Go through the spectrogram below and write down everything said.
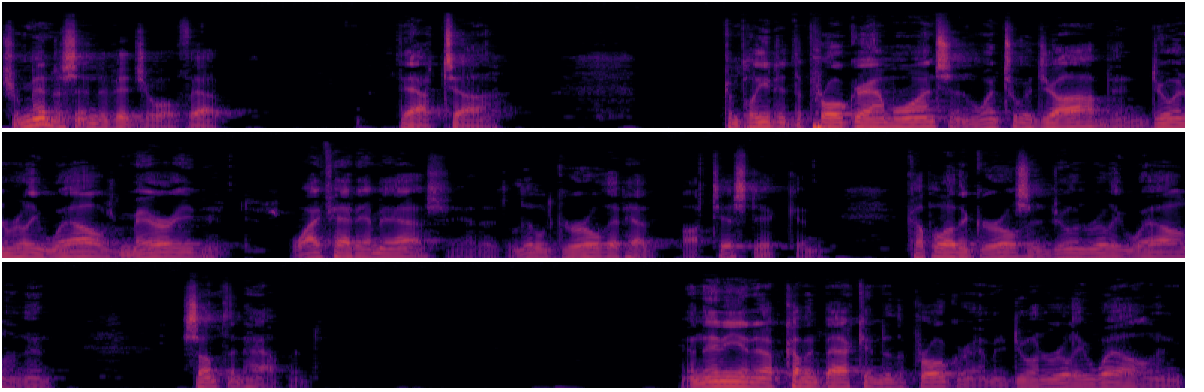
tremendous individual that that uh, completed the program once and went to a job and doing really well, was married, wife had MS, had a little girl that had autistic, and a couple other girls are doing really well, and then something happened. And then he ended up coming back into the program and doing really well and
